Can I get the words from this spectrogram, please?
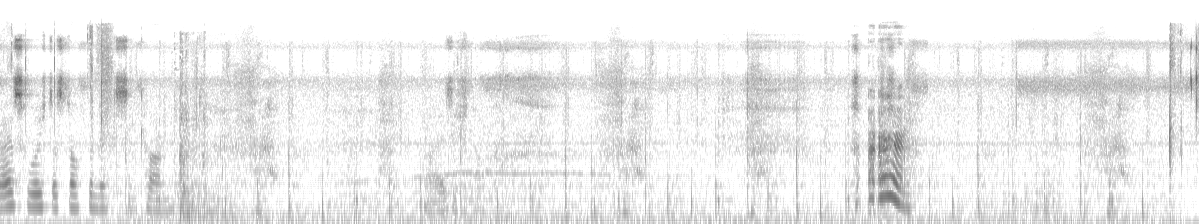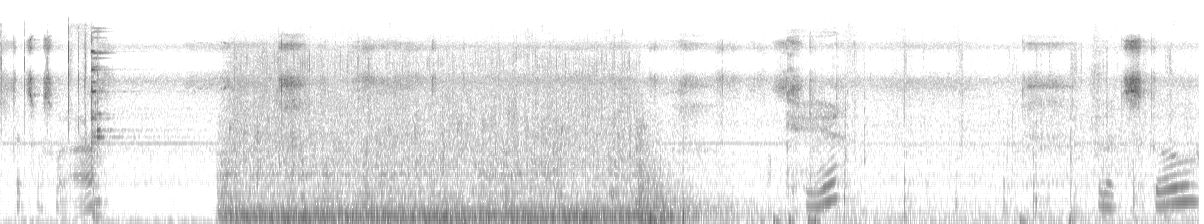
Weiß, wo ich das noch benutzen kann. Weiß ich noch. Jetzt muss man an. Okay. Let's go.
